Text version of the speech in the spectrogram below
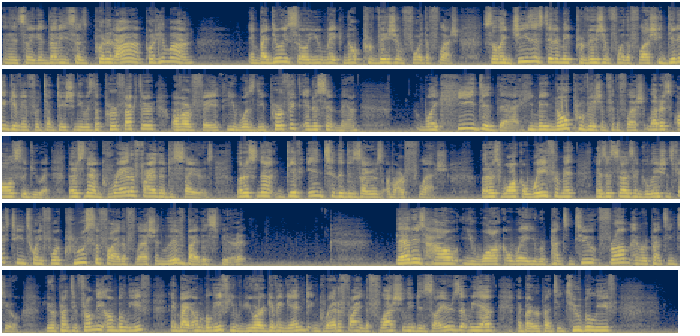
and it's like, and then he says, "Put it on, put him on," And by doing so, you make no provision for the flesh. So, like Jesus didn't make provision for the flesh, he didn't give in for temptation. He was the perfecter of our faith, he was the perfect, innocent man. Like he did that, he made no provision for the flesh. Let us also do it. Let us not gratify the desires. Let us not give in to the desires of our flesh. Let us walk away from it, as it says in Galatians 15 24, crucify the flesh and live by the Spirit. That is how you walk away. You're repenting to from and repenting to. You're repenting from the unbelief, and by unbelief you, you are giving in and gratifying the fleshly desires that we have, and by repenting to belief,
